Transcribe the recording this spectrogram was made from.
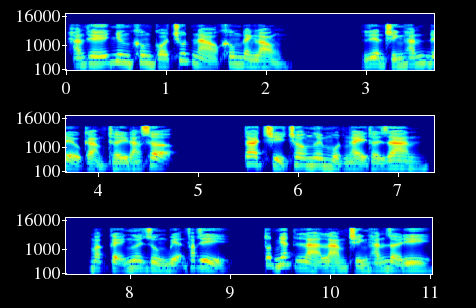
hắn thế nhưng không có chút nào không đành lòng. Liên chính hắn đều cảm thấy đáng sợ. Ta chỉ cho ngươi một ngày thời gian, mặc kệ ngươi dùng biện pháp gì, tốt nhất là làm chính hắn rời đi.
